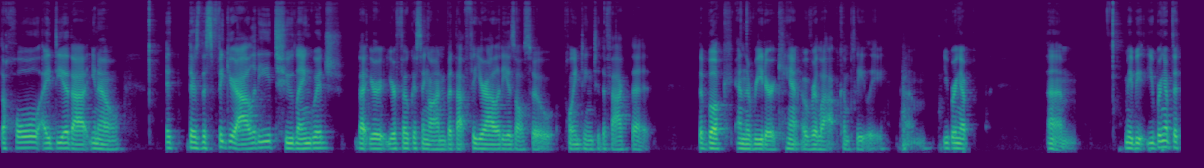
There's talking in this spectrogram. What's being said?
the whole idea that you know it there's this figurality to language that you're you're focusing on but that figurality is also pointing to the fact that the book and the reader can't overlap completely. Um, you bring up um, maybe you bring up the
